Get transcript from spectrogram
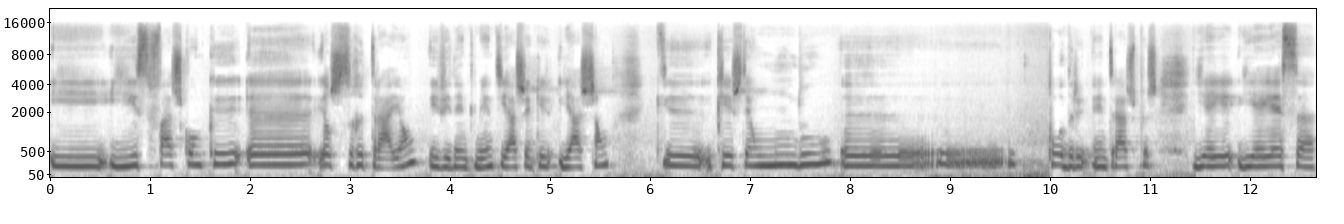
E, e, isso faz com que uh, eles se retraiam, evidentemente, e, achem que, e acham que, que este é um mundo uh, podre, entre aspas, e é, e é, essa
